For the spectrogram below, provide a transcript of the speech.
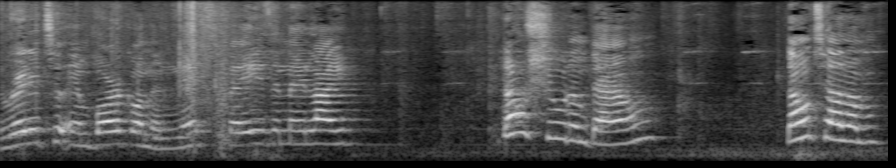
ready to embark on the next phase in their life, don't shoot them down. Don't tell them,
